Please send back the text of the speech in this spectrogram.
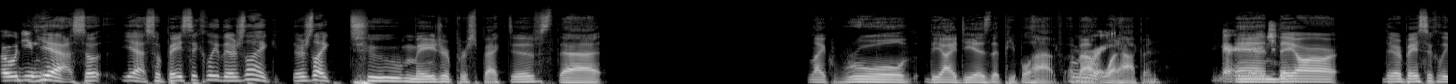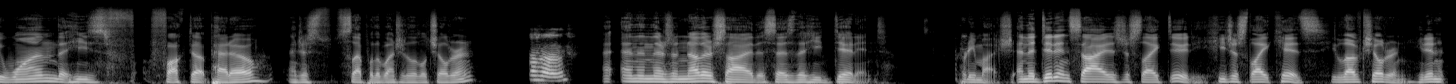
or would you yeah so yeah so basically there's like there's like two major perspectives that like rule the ideas that people have about Right. what happened. Very, and they are they're basically one that he's f- fucked up pedo and just slept with a bunch of little children. Uh-huh. And then there's another side that says that he didn't pretty much and the didn't side is just like dude he just liked kids he loved children he didn't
